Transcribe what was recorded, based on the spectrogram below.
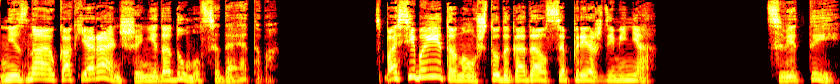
Не знаю, как я раньше не додумался до этого. Спасибо Итану, что догадался прежде меня. Цветы.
